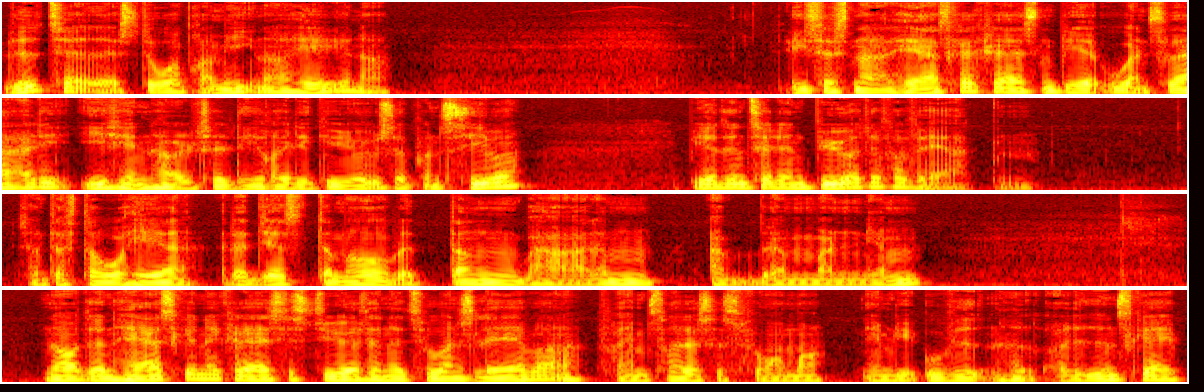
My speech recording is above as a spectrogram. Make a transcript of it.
vedtaget af store braminer og helgener. Lige så snart herskerklassen bliver uansvarlig i henhold til de religiøse principper, bliver den til en byrde for verden. Som der står her, Rajastamo Vratang Bharam Abramanyam. Når den herskende klasse styres af naturens lavere fremtrædelsesformer, nemlig uvidenhed og lidenskab,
